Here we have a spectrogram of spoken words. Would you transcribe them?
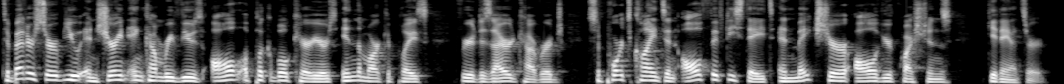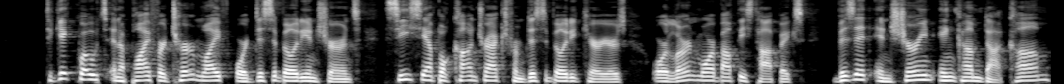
To better serve you, Insuring Income reviews all applicable carriers in the marketplace for your desired coverage, supports clients in all 50 states, and makes sure all of your questions get answered. To get quotes and apply for term life or disability insurance, see sample contracts from disability carriers, or learn more about these topics, visit insuringincome.com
